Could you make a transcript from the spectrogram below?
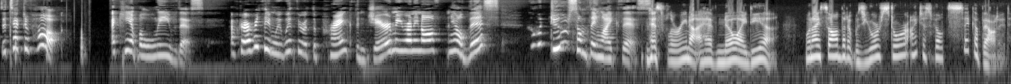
Detective Hawk! I can't believe this. After everything we went through with the prank, then Jeremy running off, now this? Who would do something like this? Miss Florina, I have no idea. When I saw that it was your store, I just felt sick about it.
